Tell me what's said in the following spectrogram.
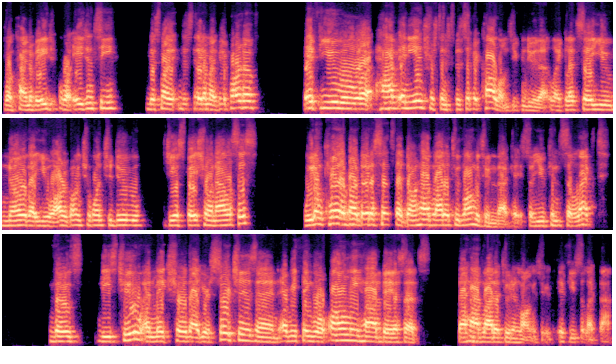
what kind of age, what agency this might, this data might be a part of. If you have any interest in specific columns, you can do that. Like, let's say you know that you are going to want to do geospatial analysis. We don't care about data sets that don't have latitude longitude in that case. So you can select those, these two and make sure that your searches and everything will only have data sets that have latitude and longitude, if you select that.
